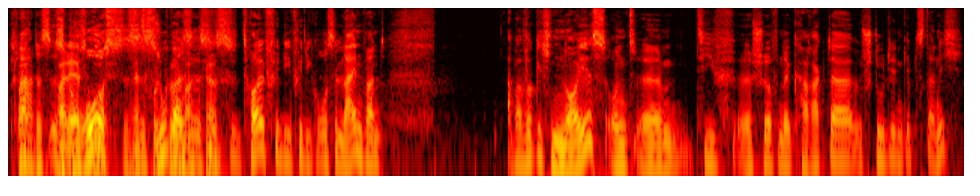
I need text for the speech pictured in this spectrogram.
Klar, Weil- das ist ist groß, gut. das ist, ist super, gemacht, es ja. ist toll für die, für die große Leinwand. Aber wirklich ein neues und ähm, tief äh, schürfende Charakterstudien gibt es da nicht.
